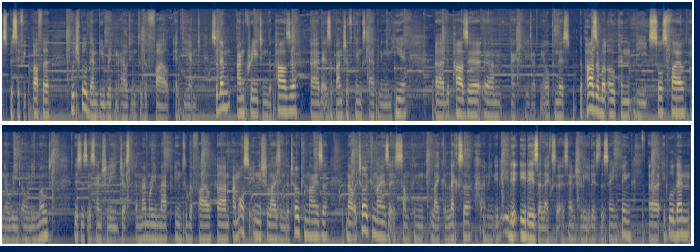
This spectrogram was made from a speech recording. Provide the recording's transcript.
specific buffer, which will then be written out into the file at the end. So then I'm creating the parser, uh, there's a bunch of things happening in here. Uh, the parser, um, actually let me open this. The parser will open the source file in a read-only mode this is essentially just a memory map into the file. Um, I'm also initializing the tokenizer. Now a tokenizer is something like a lexer. I mean, it, it, it is a lexer, essentially, it is the same thing. Uh, it will then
